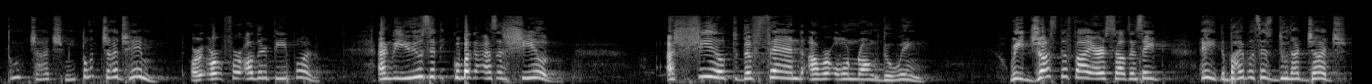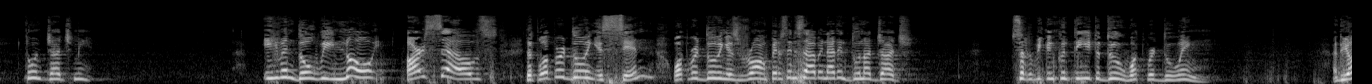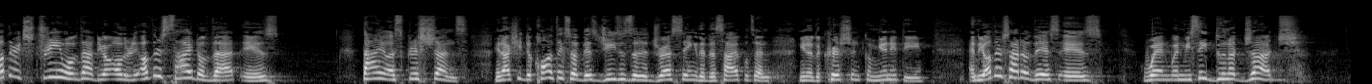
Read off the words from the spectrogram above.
Don't judge me. Don't judge him. Or, or for other people. And we use it, kumbaga, as a shield. A shield to defend our own wrongdoing. We justify ourselves and say, hey, the Bible says do not judge. Don't judge me. Even though we know ourselves that what we're doing is sin, what we're doing is wrong, pero sinasabi natin, do not judge. So that we can continue to do what we're doing. And the other extreme of that, the other, the other side of that is, tayo as Christians, and actually the context of this, Jesus is addressing the disciples and, you know, the Christian community. And the other side of this is, when, when we say do not judge,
